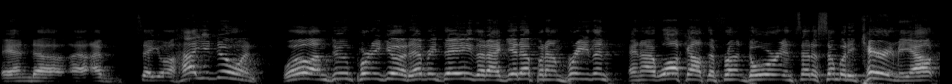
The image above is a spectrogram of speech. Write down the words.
and uh, I say, you know, how you doing? Well, I'm doing pretty good. Every day that I get up and I'm breathing and I walk out the front door instead of somebody carrying me out,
